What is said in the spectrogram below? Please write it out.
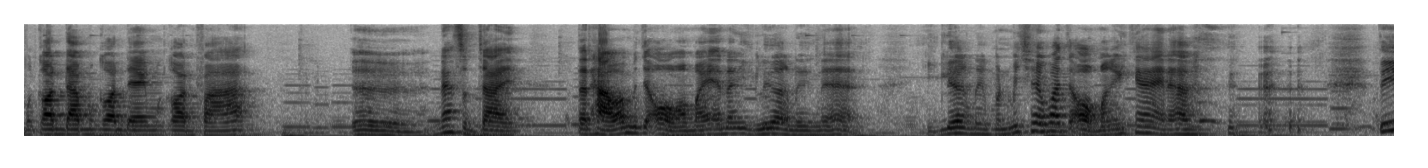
มังกรดำมังกรแดงมังกรฟ้า เออ น่าสนใจ แต่ถามว่ามันจะออกมาไหมอันนั้นอีกเรื่องหนึ่งนะฮะอีกเรื่องหนึ่งมันไม่ใช่ว่าจะออกมาง่ายๆนะครับตี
